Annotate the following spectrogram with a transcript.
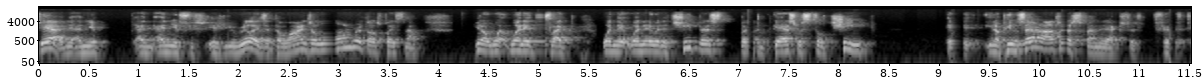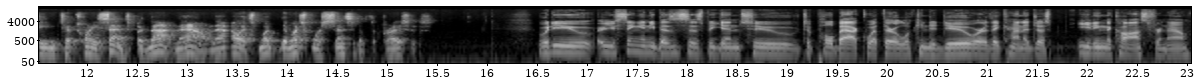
Yeah, and you and, and if, if you realize that the lines are longer at those places now, you know when, when it's like when they when they were the cheapest, but the gas was still cheap. It, you know, people say, oh, "I'll just spend the extra 15 to 20 cents," but not now. Now it's much they're much more sensitive to prices. What do you are you seeing any businesses begin to to pull back what they're looking to do, or are they kind of just eating the cost for now?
